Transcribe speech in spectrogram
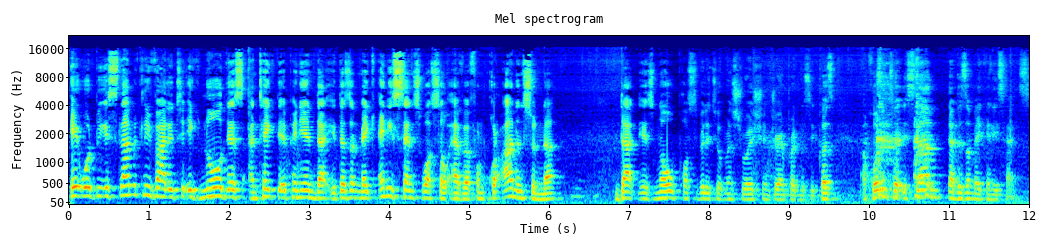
It would be Islamically valid to ignore this and take the opinion that it doesn't make any sense whatsoever from Quran and Sunnah that there's no possibility of menstruation during pregnancy because according to Islam that doesn't make any sense.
